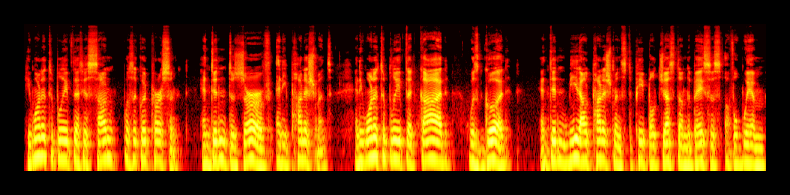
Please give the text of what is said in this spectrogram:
he wanted to believe that his son was a good person and didn't deserve any punishment. And he wanted to believe that God was good and didn't mete out punishments to people just on the basis of a whim.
